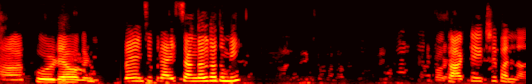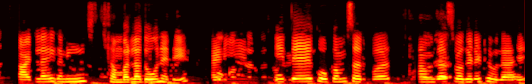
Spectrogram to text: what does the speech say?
हा कुरड्या वगैरे. तर यांची प्राइस सांगाल का तुम्ही? साठ ते एकशे पन्नास. साठला एक आणि शंभरला दोन आहे ते आणि इथे कोकम सरबत आमरस वगैरे ठेवलं आहे.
